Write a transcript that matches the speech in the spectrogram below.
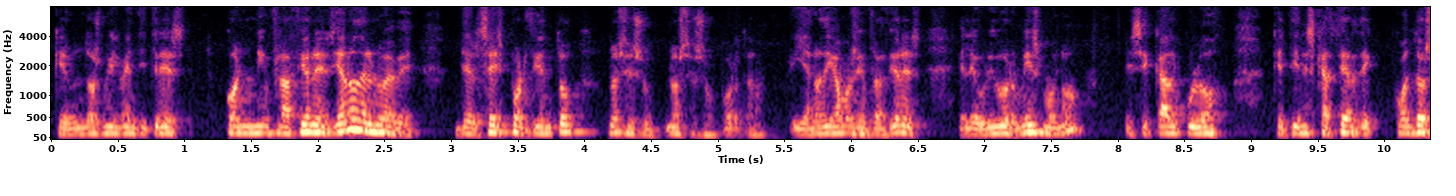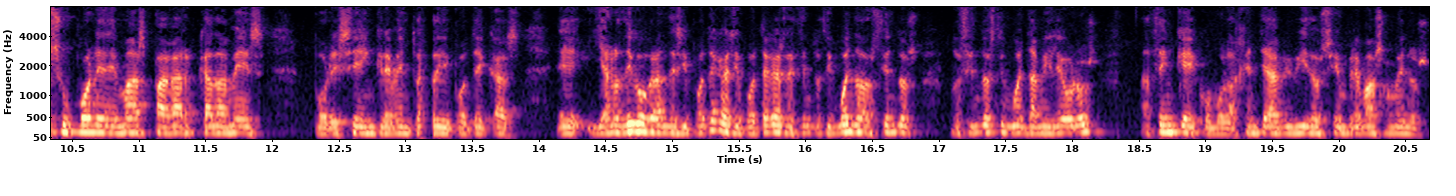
que en un 2023 con inflaciones ya no del 9, del 6%, no se, no se soportan. Y ya no digamos inflaciones, el Euribor mismo, ¿no? ese cálculo que tienes que hacer de cuánto supone de más pagar cada mes por ese incremento de hipotecas, eh, ya no digo grandes hipotecas, hipotecas de 150, 200, 250 mil euros, hacen que como la gente ha vivido siempre más o menos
